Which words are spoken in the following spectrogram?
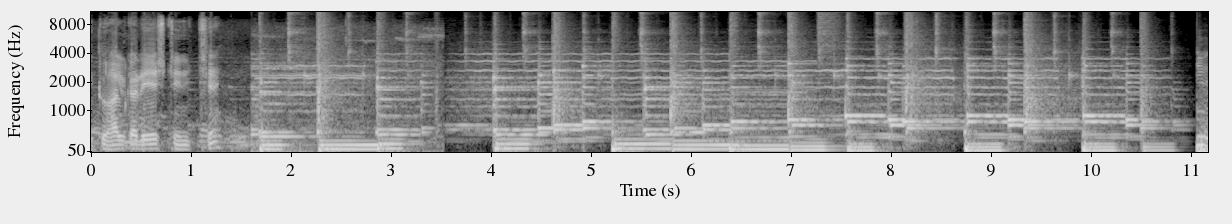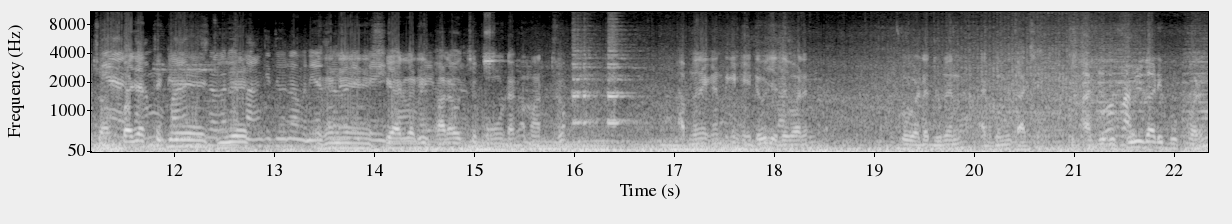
একটু হালকা রেস্ট নিচ্ছে। চকবাজার থেকে জুয়ের এখানে শেয়ার গাড়ির ভাড়া হচ্ছে পনেরো টাকা মাত্র। আপনারা এখান থেকে হেঁটেও যেতে পারেন। খুব একটা দূরে না একদমই কাছে। আর যদি ফুল গাড়ি বুক করেন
